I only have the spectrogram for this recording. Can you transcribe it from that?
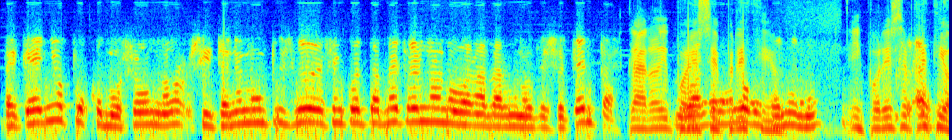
Pequeños, pues como son, ¿no? si tenemos un piso de 50 metros no nos van a dar unos de 70. Claro, y por ese precio. Y por ese precio.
